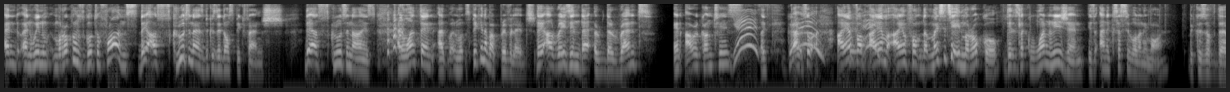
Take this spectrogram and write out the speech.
And and when Moroccans go to France, they are scrutinized because they don't speak French. They are scrutinized. and one thing, uh, speaking about privilege, they are raising the the rent in our countries. Yes, Like uh, so, I am from I am I am from the, my city in Morocco. There is like one region is inaccessible anymore because of the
